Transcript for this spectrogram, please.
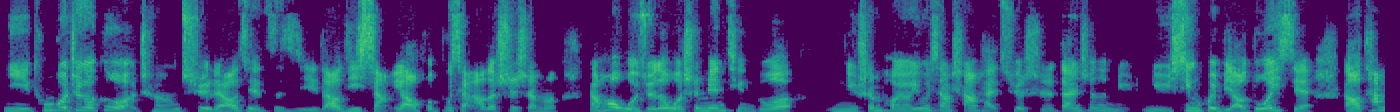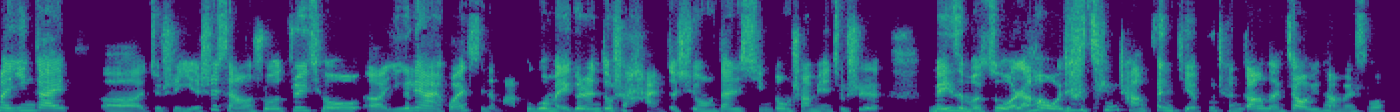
你通过这个过程去了解自己到底想要和不想要的是什么。然后我觉得我身边挺多女生朋友，因为像上海确实单身的女女性会比较多一些，然后她们应该呃就是也是想要说追求呃一个恋爱关系的嘛。不过每个人都是喊得凶，但是行动上面就是没怎么做。然后我就 经常恨铁不成钢的教育他们说，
